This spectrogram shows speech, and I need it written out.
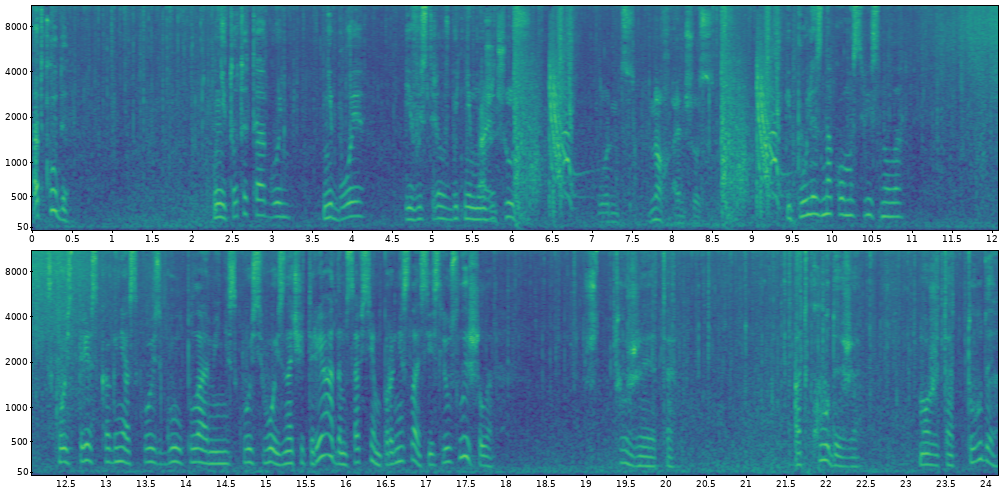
Откуда? Не тот это огонь, не боя, и выстрелов быть не Ein может. Schuss. Und noch ein Schuss. И пуля знакомо свистнула. Сквозь треск огня, сквозь гул пламени, сквозь вой. Значит, рядом совсем пронеслась, если услышала. Что же это? Откуда же? Может, оттуда?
